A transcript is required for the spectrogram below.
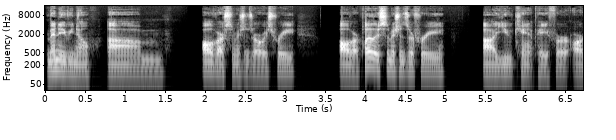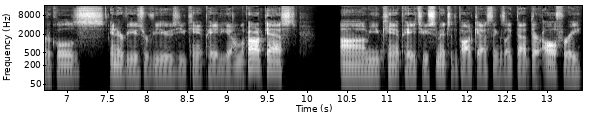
Many of you know, um, all of our submissions are always free. All of our playlist submissions are free. Uh, you can't pay for articles, interviews, reviews. You can't pay to get on the podcast. Um, you can't pay to submit to the podcast, things like that. They're all free,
